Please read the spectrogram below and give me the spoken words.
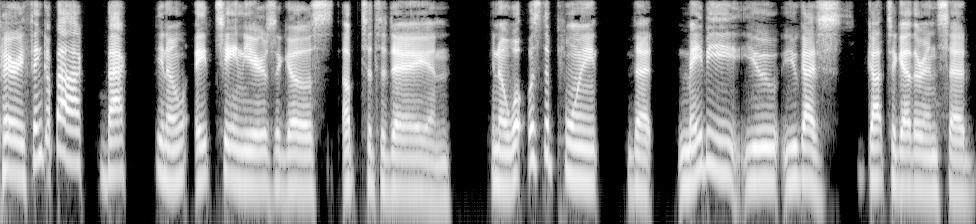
Perry, think about back, you know, 18 years ago up to today and you know, what was the point that maybe you you guys got together and said,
